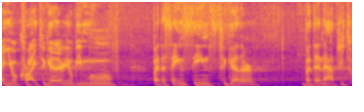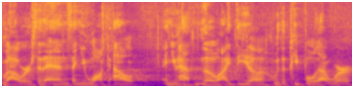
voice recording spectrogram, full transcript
and you'll cry together, you'll be moved by the same scenes together. But then after two hours, it ends and you walk out and you have no idea who the people that were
